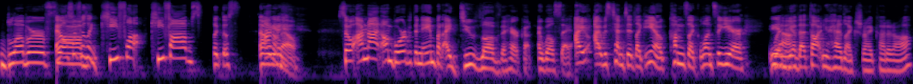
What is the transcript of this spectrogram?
blubber. Flob. It also feels like key flop, key fobs, like those. Oh, I don't yeah. know. So I'm not on board with the name, but I do love the haircut. I will say. I I was tempted, like you know, comes like once a year when Yeah. you have that thought in your head, like, should I cut it off?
